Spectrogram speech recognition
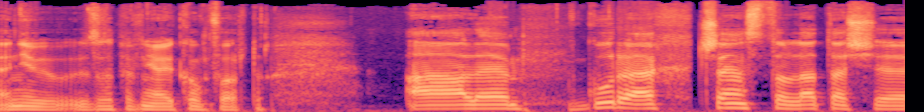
a nie zapewniały komfortu ale w górach często lata się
